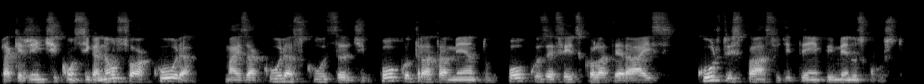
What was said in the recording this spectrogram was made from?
para que a gente consiga não só a cura, mas a cura às custas de pouco tratamento, poucos efeitos colaterais, curto espaço de tempo e menos custo.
